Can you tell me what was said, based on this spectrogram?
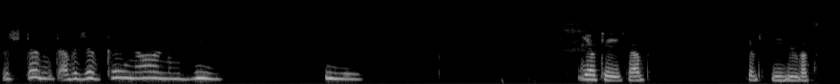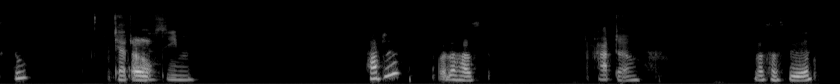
Bestimmt, aber ich habe keine Ahnung, wie. Viel. Ja, okay, ich habe. Ich habe sieben. Was hast du? Ich hatte Elf. auch sieben. Hattest oder hast? Hatte. Was hast du jetzt?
